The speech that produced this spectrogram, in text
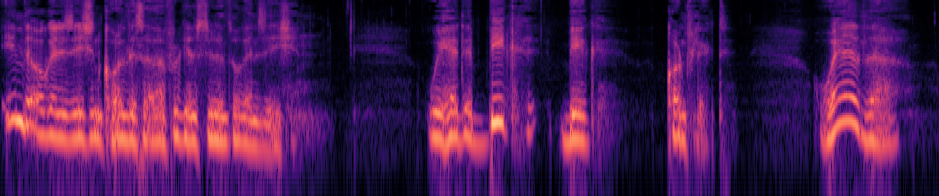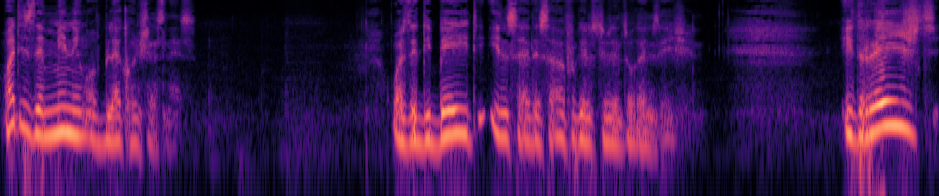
in the organization called the South African Student Organization, we had a big, big conflict. Whether, what is the meaning of black consciousness? Was the debate inside the South African Student Organization. It ranged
